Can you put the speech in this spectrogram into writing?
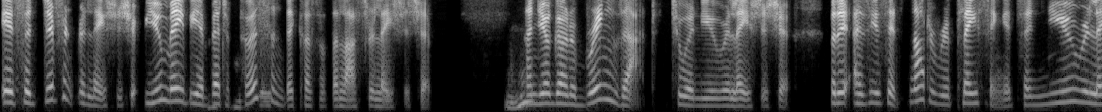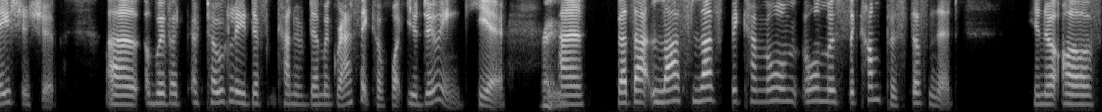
It's a different relationship. You may be a better person because of the last relationship. Mm-hmm. and you're going to bring that to a new relationship but it, as you said it's not a replacing it's a new relationship uh, with a, a, totally different kind of demographic of what you're doing here. Right. Uh, but that last love become al- almost the compass, doesn't it? You know, of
